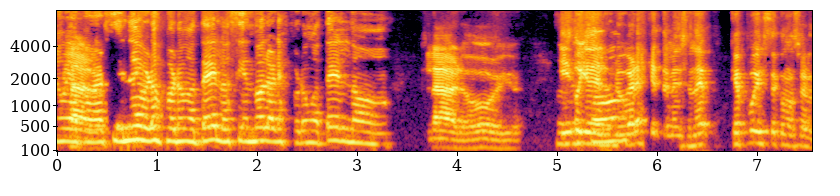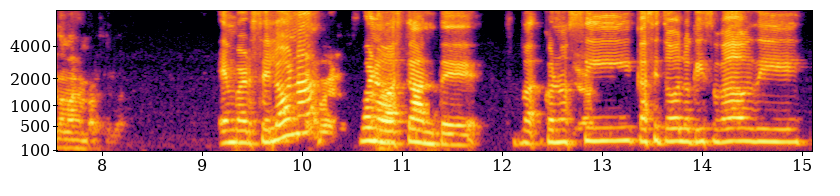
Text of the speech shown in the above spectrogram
no voy a Claro. pagar 100 euros por un hotel o 100 dólares por un hotel, no. Claro, obvio. Y oye, de los lugares que te mencioné, ¿qué pudiste conocer nomás en Barcelona? en Barcelona. Bueno, Ajá. bastante. Ba- Conocí casi todo lo que hizo Gaudí,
